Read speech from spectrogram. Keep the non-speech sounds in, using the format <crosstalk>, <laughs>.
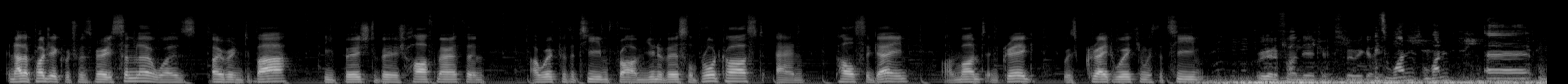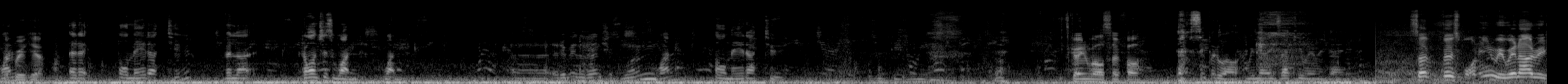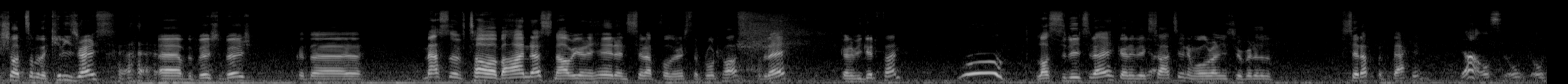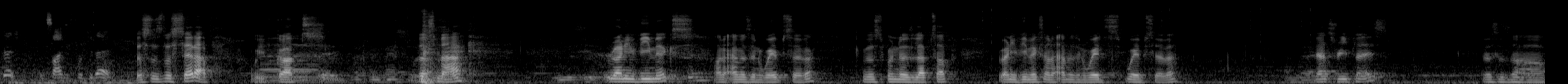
Another project which was very similar was over in Dubai, the Burj to Burj Half Marathon. I worked with a team from Universal Broadcast and Pulse again, Armand and Greg. It was great working with the team. We're gonna find the address. Where we go? It's one, one, uh, one. we're here. Uh, Palmera two, Villa, Ranches one, one. Uh, Arabian Ranches one. One, Palmera two. It's going well so far. <laughs> Super well. We know exactly where we're going. So first morning we went out, we shot some of the kiddies race <laughs> uh, of the Burj to Burj. Got the massive tower behind us. Now we're gonna head and set up for the rest of the broadcast for the day. Gonna be good fun. Woo! Lots to do today, going to be exciting, and we'll run you through a bit of the setup at the back end. Yeah, all, all, all good. Excited for today. This is the setup. We've got this Mac running vMix on an Amazon web server. This Windows laptop running vMix on an Amazon web, web server. That's replays. This is our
